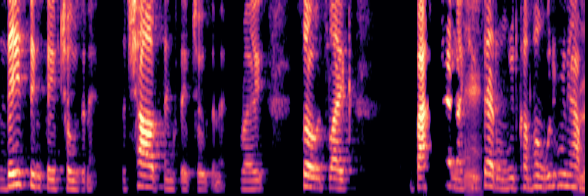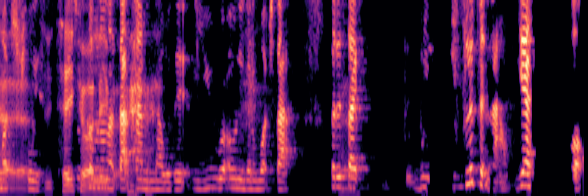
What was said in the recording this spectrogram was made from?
they think they've chosen it. The child thinks they've chosen it, right? So it's like back then, like you Mm. said, when we'd come home, we didn't really have Yeah, much yeah. choice. You This was coming on at that time, and that was it. You were only going to watch that. But it's Yeah. like we flip it now. Yes, well,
